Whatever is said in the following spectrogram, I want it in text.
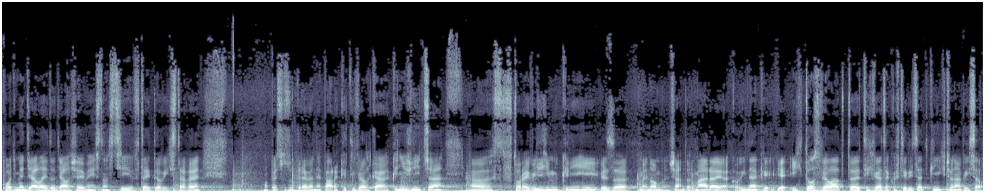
Poďme ďalej do ďalšej miestnosti v tejto výstave. Opäť sú tu drevené parkety, veľká knižnica, eh, v ktorej vidím knihy s menom Šandor Máraj ako inak. Je ich dosť veľa, to je tých viac ako 40 kníh, čo napísal.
